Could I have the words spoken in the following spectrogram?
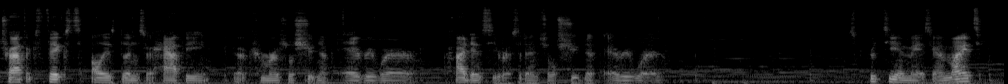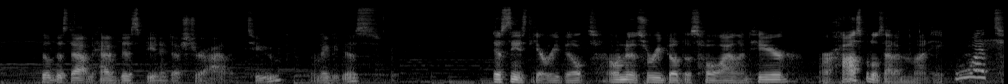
traffic fixed. All these buildings are happy. commercial shooting up everywhere. High density residential shooting up everywhere. Pretty amazing. I might build this out and have this be an industrial island too. Or maybe this. This needs to get rebuilt. I want to rebuild this whole island here. Our hospital's out of money. What?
